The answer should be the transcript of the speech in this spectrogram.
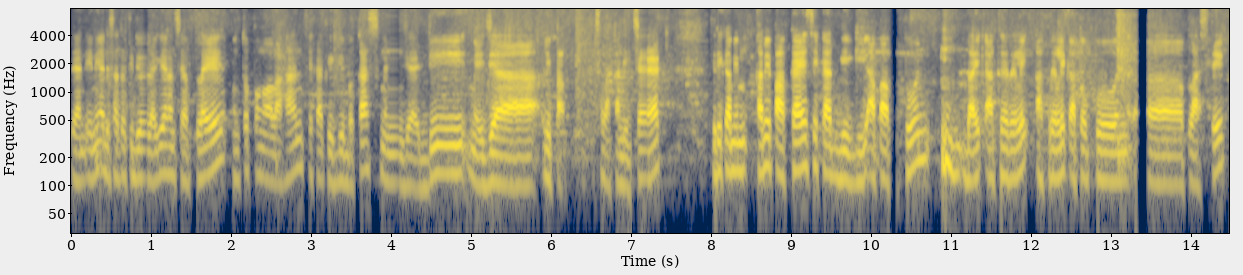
Dan ini ada satu video lagi yang akan saya play untuk pengolahan sikat gigi bekas menjadi meja lipat. Silahkan dicek. Jadi kami kami pakai sikat gigi apa pun, baik akrilik, akrilik ataupun uh, plastik.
